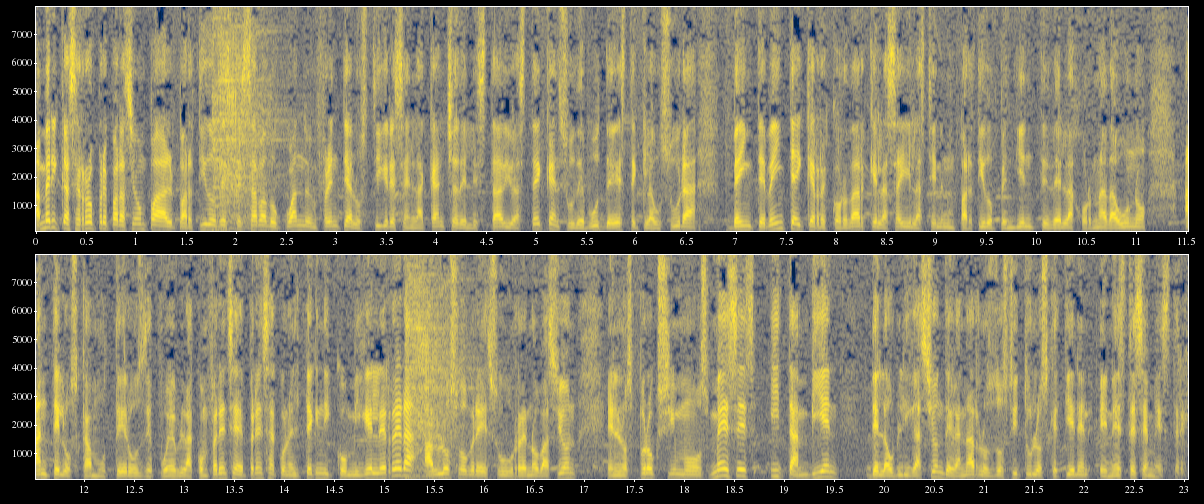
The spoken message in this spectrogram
América cerró preparación para el partido de este sábado cuando enfrente a los Tigres en la cancha del Estadio Azteca en su debut de este clausura 2020. Hay que recordar que las Águilas tienen un partido pendiente de la jornada 1 ante los Camoteros de Puebla. Conferencia de prensa con el técnico Miguel Herrera habló sobre su renovación en los próximos meses y también de la obligación de ganar los dos títulos que tienen en este semestre.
